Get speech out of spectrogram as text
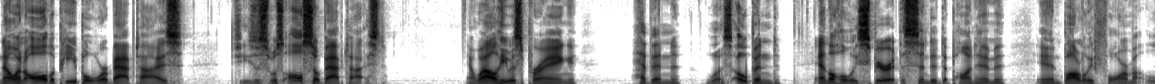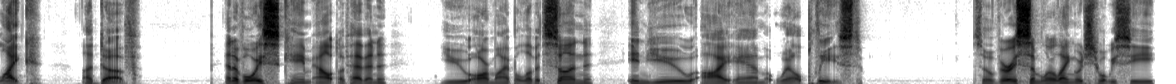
Now when all the people were baptized, Jesus was also baptized. And while he was praying, heaven was opened, and the Holy Spirit descended upon him in bodily form like a dove. And a voice came out of heaven You are my beloved Son, in you I am well pleased. So, very similar language to what we see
